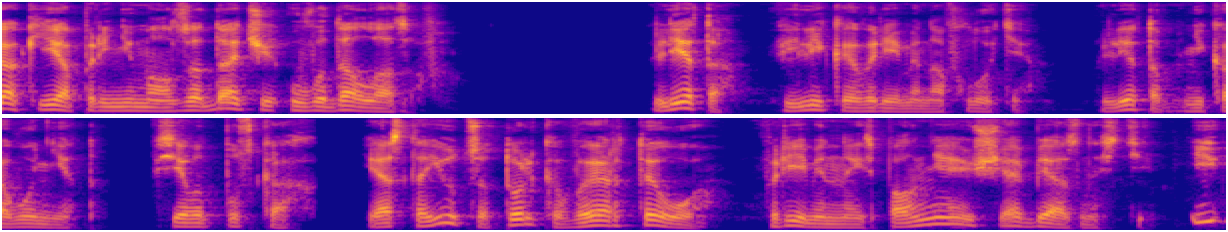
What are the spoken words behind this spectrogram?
Как я принимал задачи у водолазов. Лето – великое время на флоте. Летом никого нет. Все в отпусках. И остаются только ВРТО, временно исполняющие обязанности, и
